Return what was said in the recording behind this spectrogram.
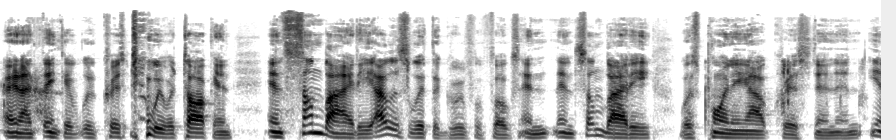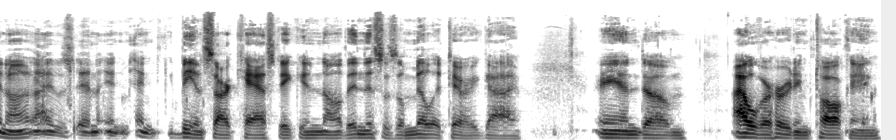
And I think it was Chris, we were talking, and somebody, I was with a group of folks, and, and somebody was pointing out Kristen, and you know, and I was and, and, and being sarcastic, and all. Then this is a military guy, and um, I overheard him talking,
